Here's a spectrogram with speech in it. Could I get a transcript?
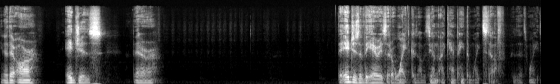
you know, there are edges that are the edges of the areas that are white because obviously I'm, I can not paint the white stuff because that's white.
